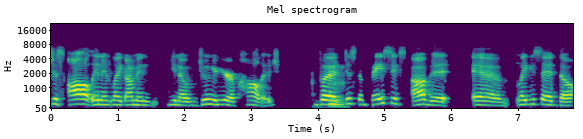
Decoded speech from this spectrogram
just all in it like I'm in, you know, junior year of college, but mm, just the basics of it. Um, like you said, the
